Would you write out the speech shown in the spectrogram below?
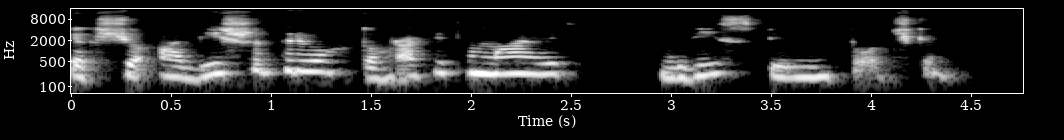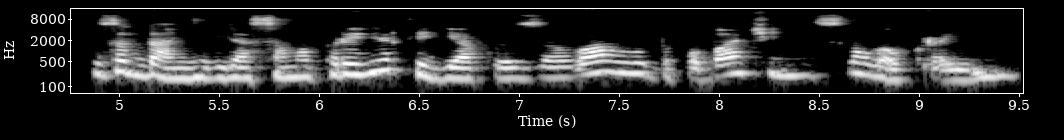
якщо А більше 3, то графіки мають 2 спільні точки. Завдання для самоперевірки. Дякую за увагу. До побачення. Слава Україні!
